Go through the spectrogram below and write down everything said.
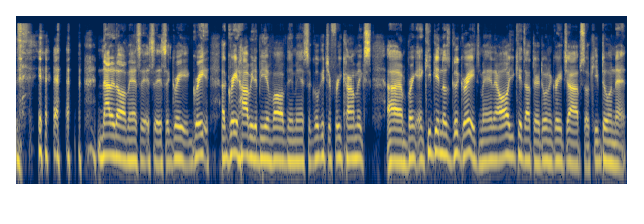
Not at all, man. It's a, it's a it's a great great a great hobby to be involved in, man. So go get your free comics, and bring and keep getting those good grades, man. All you kids out there doing a great job, so keep doing that.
